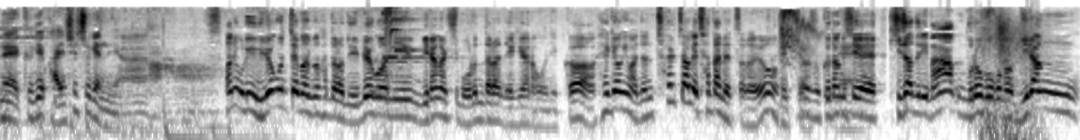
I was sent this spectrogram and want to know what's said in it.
네, 그게 과연 실수겠느냐. 아니 우리 유병원 때만 하더라도 유병원이 밀항할지 모른다는 얘기 가 나오니까 해경이 완전 철저하게 차단했잖아요. 그래서그 당시에 기자들이 막 물어보고 막 밀항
